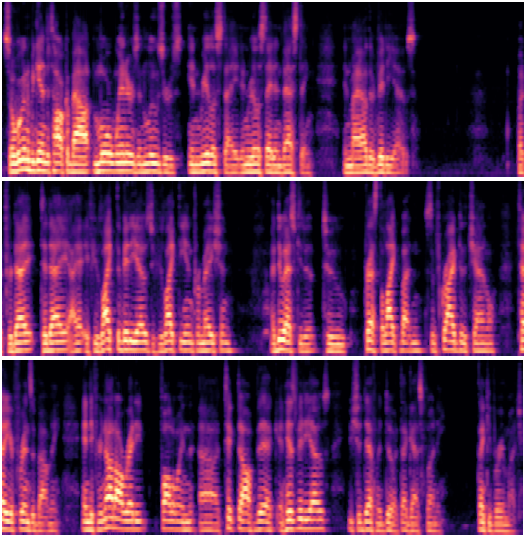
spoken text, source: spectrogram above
So we're going to begin to talk about more winners and losers in real estate and real estate investing in my other videos. But for day, today, I, if you like the videos, if you like the information, I do ask you to, to press the like button, subscribe to the channel, tell your friends about me. And if you're not already following uh, Ticked Off Vic and his videos, you should definitely do it. That guy's funny. Thank you very much.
